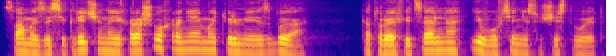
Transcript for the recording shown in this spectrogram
Самой засекреченной и хорошо охраняемой тюрьме СБА, которая официально и вовсе не существует».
